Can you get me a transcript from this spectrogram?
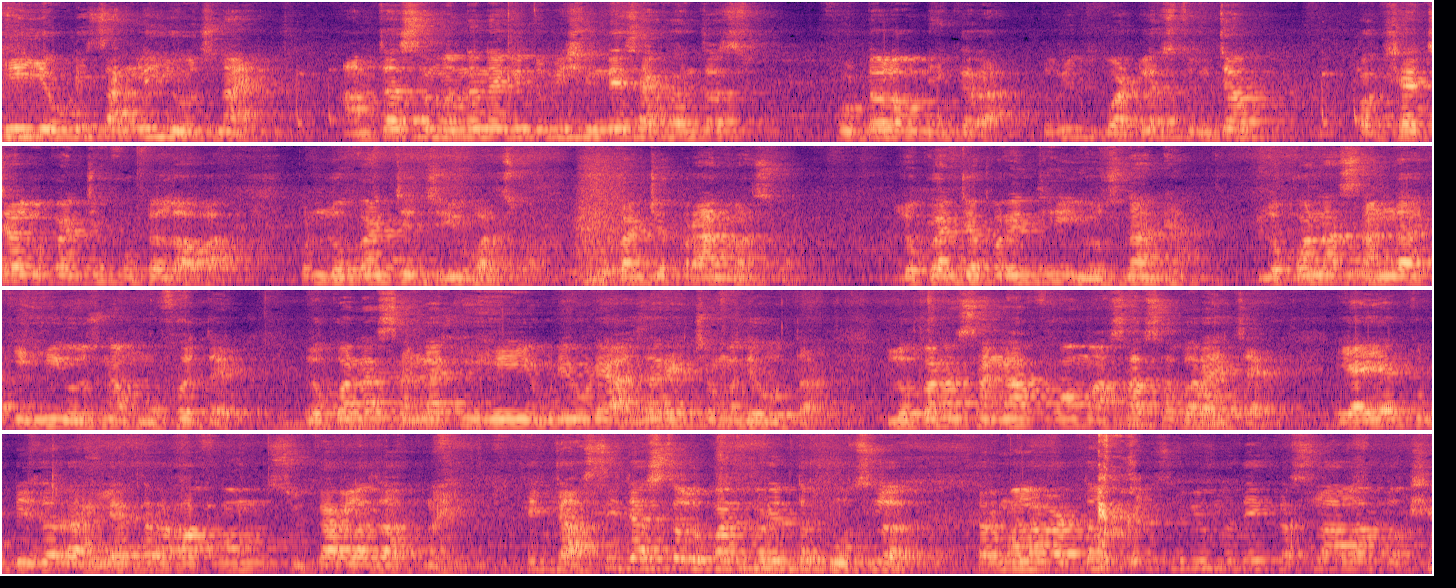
ही एवढी चांगली योजना आहे. आमचा संबंध नाही की तुम्ही शिंदे साहेबांचाच फोटो लावून हे करा. तुम्ही वाटल्यास तुमच्या पक्षाच्या लोकांचे फोटो लावा पण लोकांचे जीव वाचवा लोकांचे प्राण वाचवा. लोकांच्यापर्यंत ही योजना न्या. लोकांना सांगा की ही योजना मोफत आहे. लोकांना सांगा की हे एवढे एवढे आजार याच्यामध्ये होतात. लोकांना सांगा फॉर्म असा असा भरायचा आहे. या या त्रुटी जर राहिल्या तर हा फॉर्म स्वीकारला जात नाही. हे जास्तीत जास्त लोकांपर्यंत पोहोचलं तर मला वाटतं विधानसभेमध्ये कसला आला पक्ष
